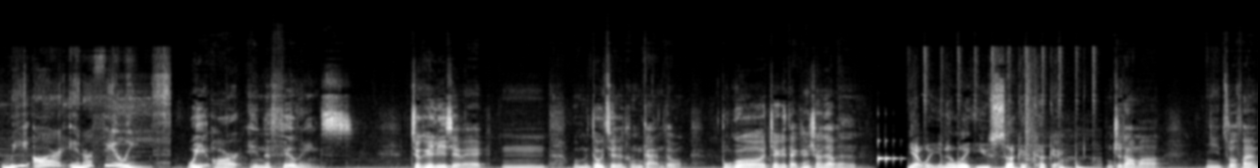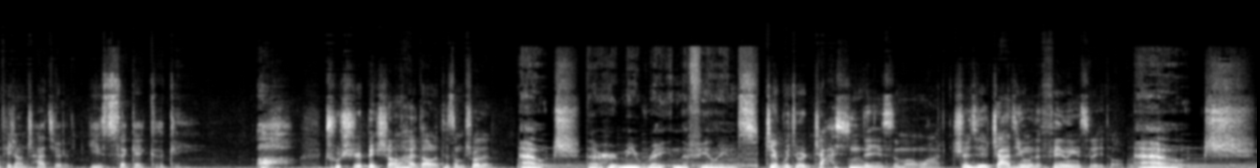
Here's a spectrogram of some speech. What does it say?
We are in our feelings. We are in the feelings，就可以理解为，嗯，我们都觉得很感动。不过这个得看上下文，Yeah, well, you know what? You suck at cooking. 你知道吗？你做饭非常差劲儿，You suck at cooking。啊、厨师被伤害到了，他怎么说的？Ouch. That hurt me right in the feelings. 这不就是扎心的意思吗？哇，直接扎进我的 feelings 里头。Ouch.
